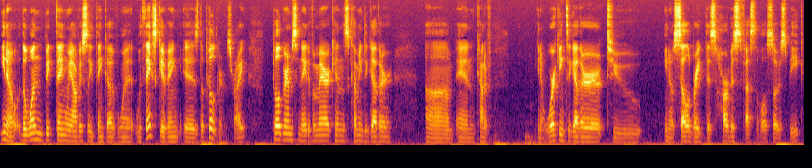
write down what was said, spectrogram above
you know, the one big thing we obviously think of with Thanksgiving is the pilgrims, right? Pilgrims, Native Americans coming together um, and kind of, you know, working together to, you know, celebrate this harvest festival, so to speak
